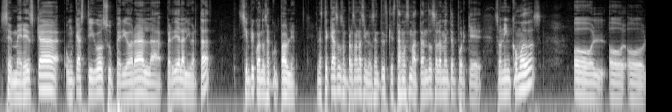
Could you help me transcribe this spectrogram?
se merezca un castigo superior a la pérdida de la libertad, siempre y cuando sea culpable. En este caso son personas inocentes que estamos matando solamente porque son incómodos. O, o, o,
